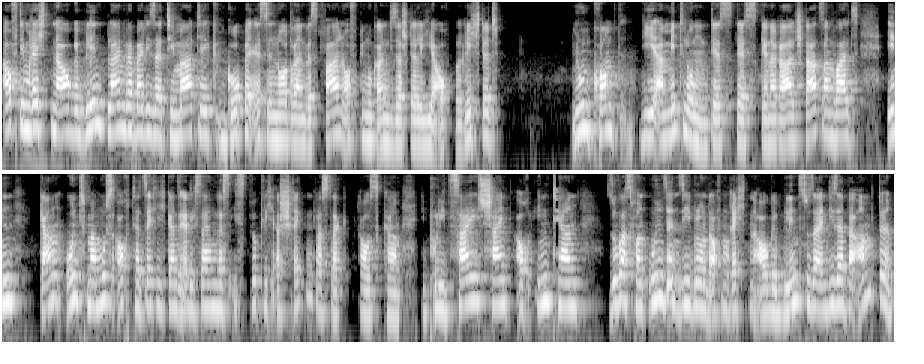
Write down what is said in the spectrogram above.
Auf dem rechten Auge blind bleiben wir bei dieser Thematik. Gruppe S in Nordrhein-Westfalen, oft genug an dieser Stelle hier auch berichtet. Nun kommt die Ermittlung des, des Generalstaatsanwalts in Gang und man muss auch tatsächlich ganz ehrlich sagen, das ist wirklich erschreckend, was da rauskam. Die Polizei scheint auch intern sowas von unsensibel und auf dem rechten Auge blind zu sein. Dieser Beamte,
